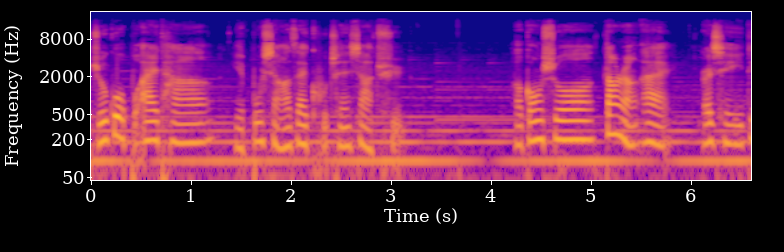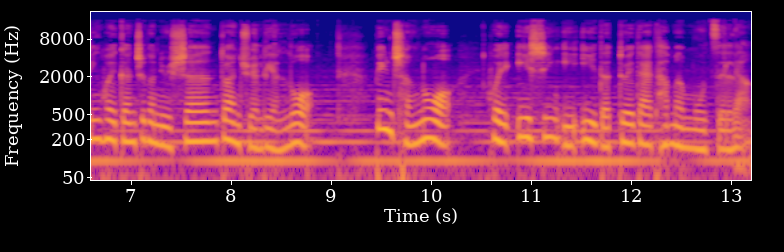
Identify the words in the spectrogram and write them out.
如果不爱她，也不想要再苦撑下去。老公说当然爱，而且一定会跟这个女生断绝联络。并承诺会一心一意的对待他们母子俩。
